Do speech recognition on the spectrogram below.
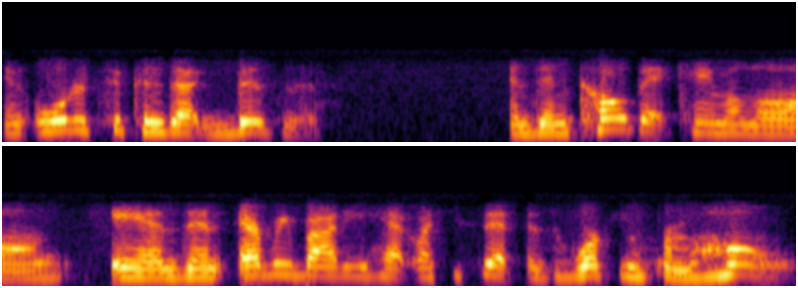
in order to conduct business. And then COVID came along, and then everybody had, like you said, is working from home.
